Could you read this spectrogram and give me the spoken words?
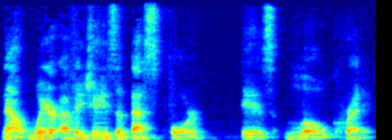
Now, where FHA is the best for is low credit.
